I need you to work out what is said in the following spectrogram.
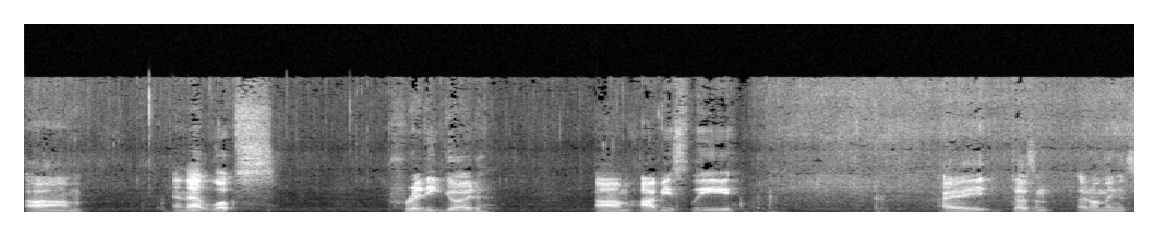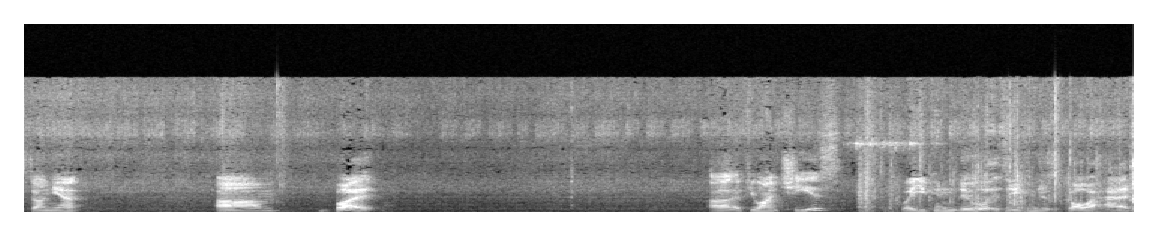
Um, and that looks pretty good. Um, obviously, I doesn't. I don't think it's done yet. Um, but uh, if you want cheese, what you can do is you can just go ahead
